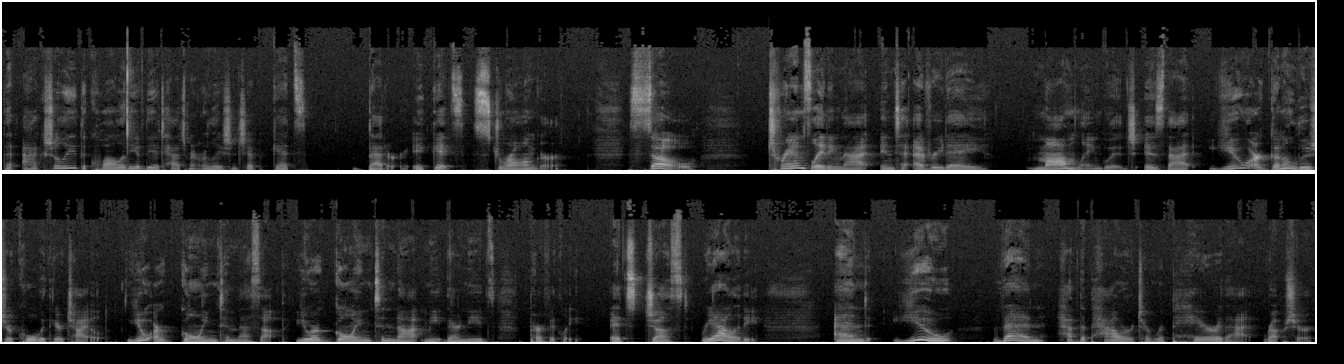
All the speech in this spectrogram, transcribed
that actually the quality of the attachment relationship gets better, it gets stronger. So, translating that into everyday mom language is that you are going to lose your cool with your child. You are going to mess up. You are going to not meet their needs perfectly. It's just reality. And you then have the power to repair that rupture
